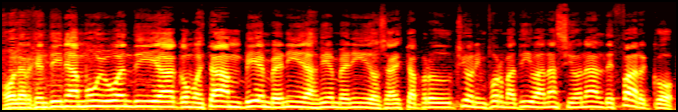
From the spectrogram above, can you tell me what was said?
Hola Argentina, muy buen día, ¿cómo están? Bienvenidas, bienvenidos a esta producción informativa nacional de Farco,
